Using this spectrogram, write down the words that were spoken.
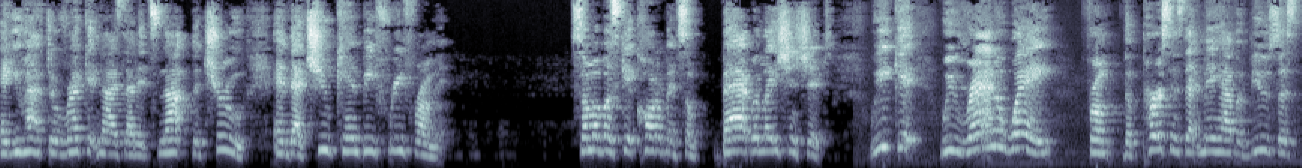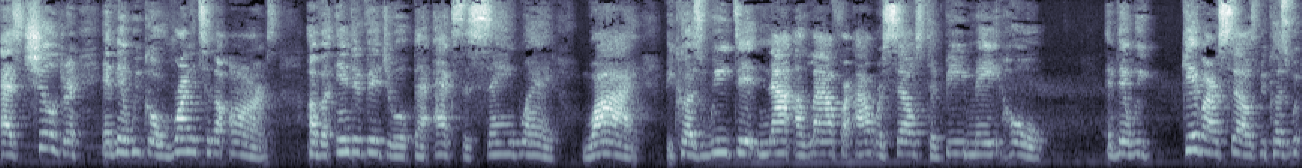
And you have to recognize that it's not the truth and that you can be free from it. Some of us get caught up in some bad relationships. We get, we ran away from the persons that may have abused us as children, and then we go run into the arms of an individual that acts the same way. Why? Because we did not allow for ourselves to be made whole. And then we give ourselves because we're,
